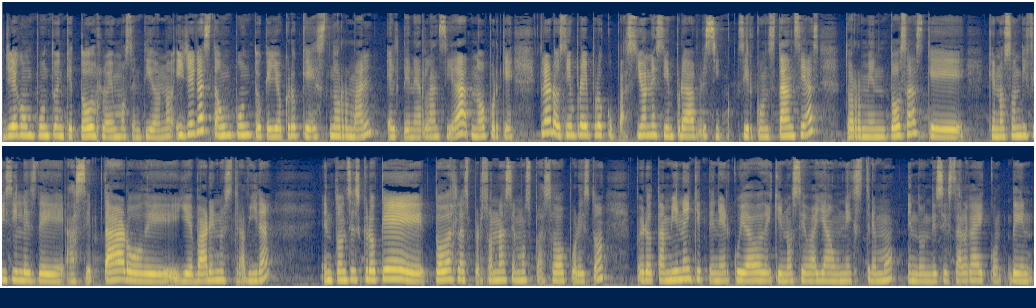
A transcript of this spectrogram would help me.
llega un punto en que todos lo hemos sentido, ¿no? Y llega hasta un punto que yo creo que es normal el tener la ansiedad, ¿no? Porque, claro, siempre hay preocupaciones, siempre hay circunstancias tormentosas que, que no son difíciles de aceptar o de llevar en nuestra vida. Entonces creo que todas las personas hemos pasado por esto, pero también hay que tener cuidado de que no se vaya a un extremo en donde se salga de, de,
